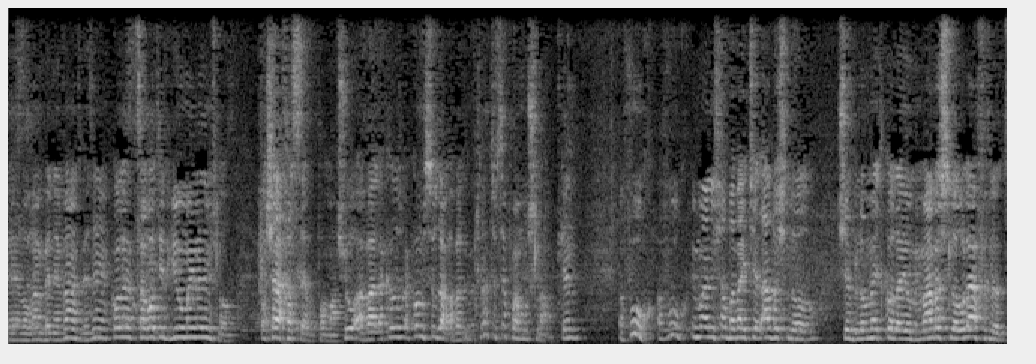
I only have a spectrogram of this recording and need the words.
אה, רובם בן נבט וזה, כל הצרות התגיעו מהילדים שלו. או שהיה חסר פה משהו, אבל הכל, מסודר, אבל מבחינת יוסף הוא היה מושלם, כן? הפוך, הפוך, אם הוא היה נשאר בבית של אבא שלו, שלומד כל היום עם אבא שלו, הוא לא היה הופך להיות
